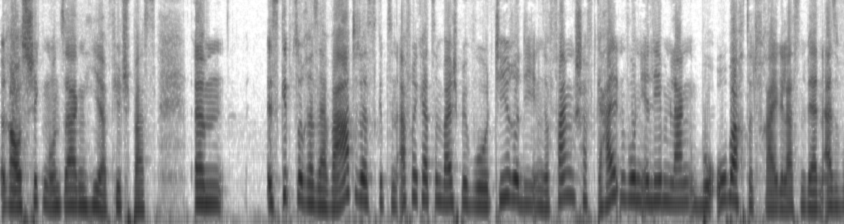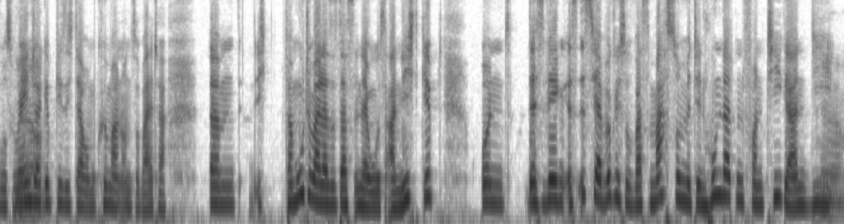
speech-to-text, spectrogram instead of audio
rausschicken und sagen, hier, viel Spaß. Ähm, es gibt so Reservate, das gibt es in Afrika zum Beispiel, wo Tiere, die in Gefangenschaft gehalten wurden ihr Leben lang, beobachtet freigelassen werden. Also wo es Ranger ja. gibt, die sich darum kümmern und so weiter. Ähm, ich vermute mal, dass es das in der USA nicht gibt. Und deswegen, es ist ja wirklich so, was machst du mit den Hunderten von Tigern, die, Ja.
